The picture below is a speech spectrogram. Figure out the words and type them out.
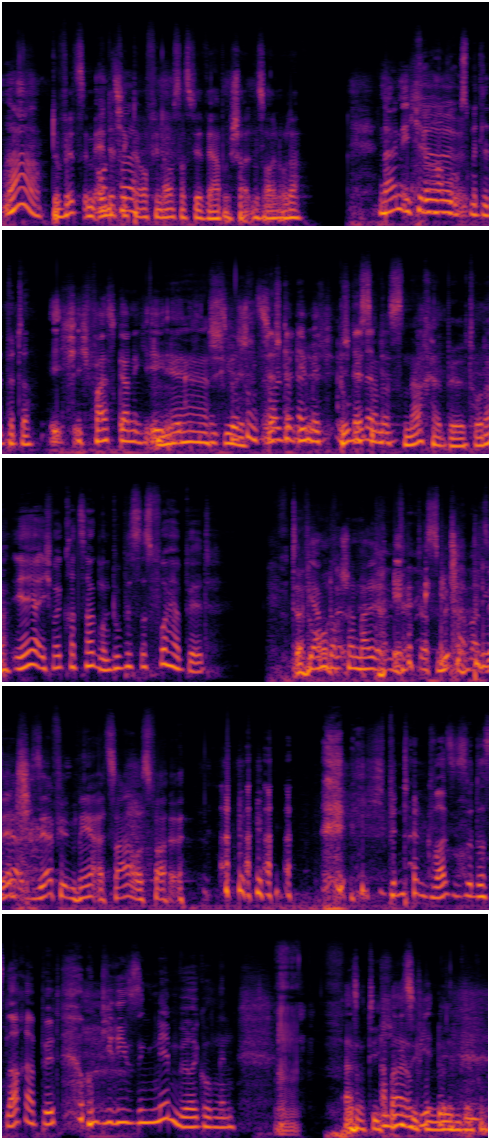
Ah, Du willst im Endeffekt darauf hinaus, dass wir Werbung schalten sollen, oder? Nein, ich, Für äh, Haarwuchsmittel bitte. ich, ich weiß gar nicht. Ja, Inzwischen schwierig. Ja, solltet ihr mich, Du bist dann das Nachherbild, oder? Ja, ja, ich wollte gerade sagen, und du bist das Vorherbild. Dann, Wir haben oh, doch schon mal Dann wirkt das mit aber sehr, sehr viel mehr als Haarausfall. Ich bin dann quasi so das Nachherbild und die riesigen Nebenwirkungen. Also die Aber wir- Nebenwirkungen.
